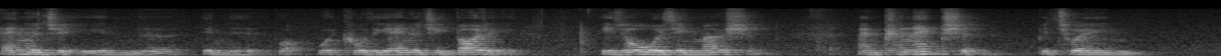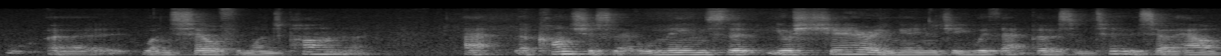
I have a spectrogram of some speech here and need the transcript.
energy in the in the what we call the energy body is always in motion. And connection between uh, oneself and one's partner at a conscious level means that you're sharing energy with that person too. So how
